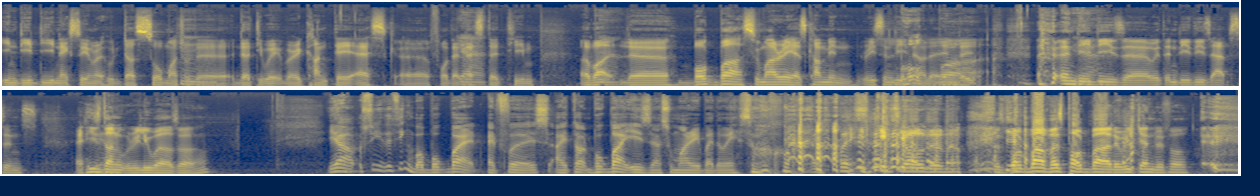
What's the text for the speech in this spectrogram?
Ndidi next to him, right, who does so much of the dirty work, very Kante esque uh, for that Mm. Yeah. Leicester team. About the Bogba Soumaré has come in recently now that Bogba. Ndidi's uh, with Ndidi's absence, and he's Yeah. done really well as well. Huh? Yeah, see the thing about Bogba at, at first, I thought Bogba is uh, Soumaré by the way. So at first, Kids you all don't know. It was Pogba versus Pogba the weekend before.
